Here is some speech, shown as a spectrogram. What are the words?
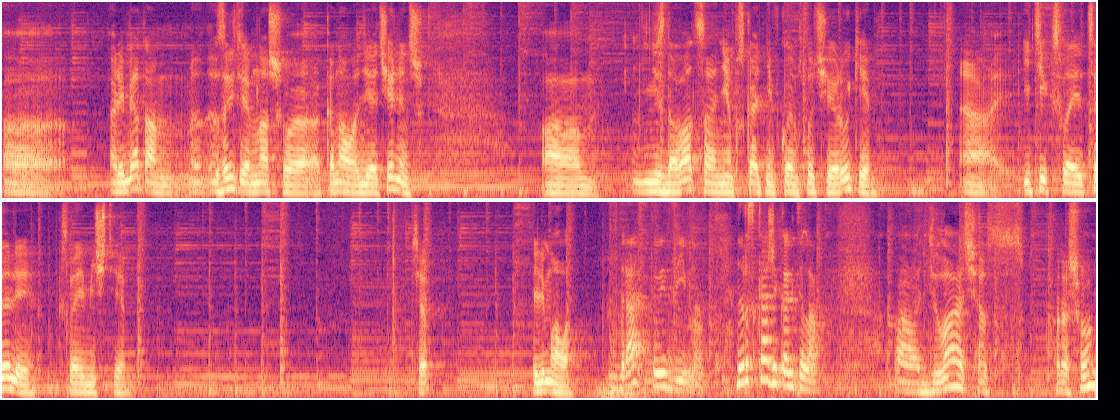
э, ребятам, э, зрителям нашего канала Dia Challenge э, не сдаваться, не опускать ни в коем случае руки, э, идти к своей цели, к своей мечте. Все? Или мало? Здравствуй, Дима. Ну расскажи, как дела? А, дела сейчас хорошо,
